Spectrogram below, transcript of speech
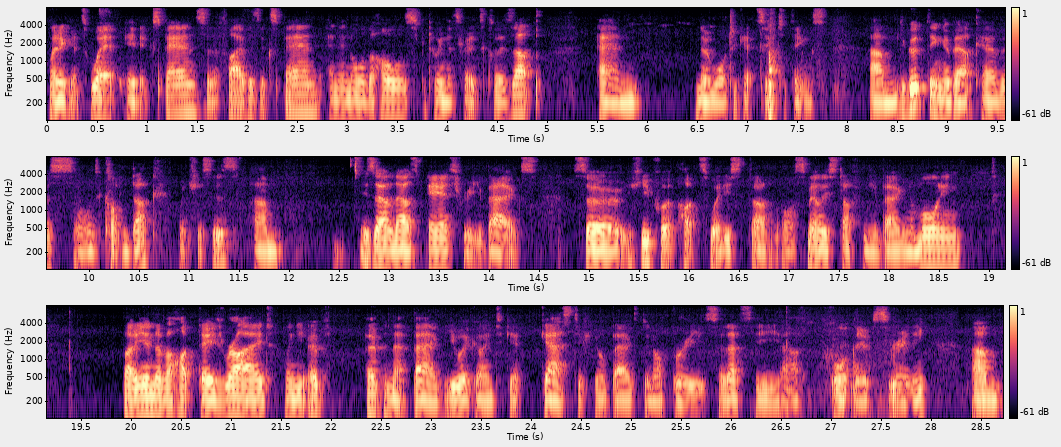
when it gets wet, it expands, so the fibers expand, and then all the holes between the threads close up, and no water gets into things. Um, the good thing about canvas, or the cotton duck, which this is, um, is that allows air through your bags. So if you put hot, sweaty stuff or smelly stuff in your bag in the morning, by the end of a hot day's ride, when you op open that bag, you are going to get gassed if your bags do not breathe. So that's the uh, libs really. Um,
